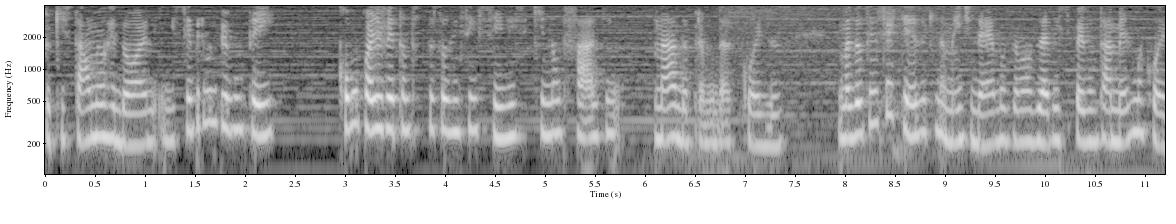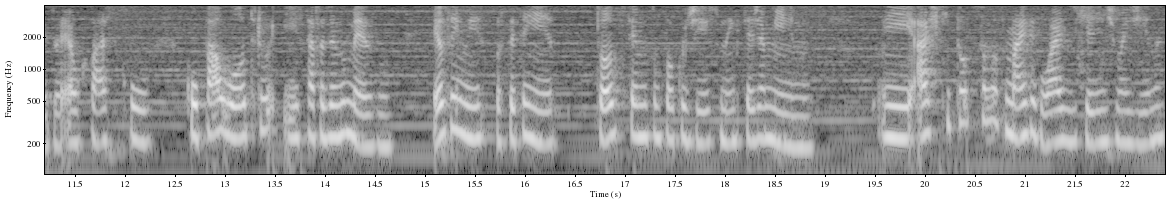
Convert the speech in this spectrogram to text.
o que está ao meu redor. E sempre me perguntei como pode haver tantas pessoas insensíveis que não fazem nada para mudar as coisas? Mas eu tenho certeza que na mente delas elas devem se perguntar a mesma coisa. É o clássico culpar o outro e estar fazendo o mesmo. Eu tenho isso, você tem isso. Todos temos um pouco disso, nem que seja mínimo. E acho que todos somos mais iguais do que a gente imagina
